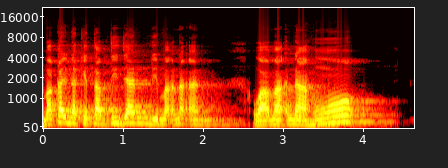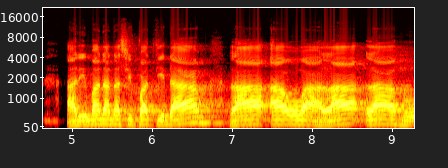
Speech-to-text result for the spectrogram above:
Maka dina kitab tijan dimaknaan wa maknahu ari mana nasifat kidam la awala lahu.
